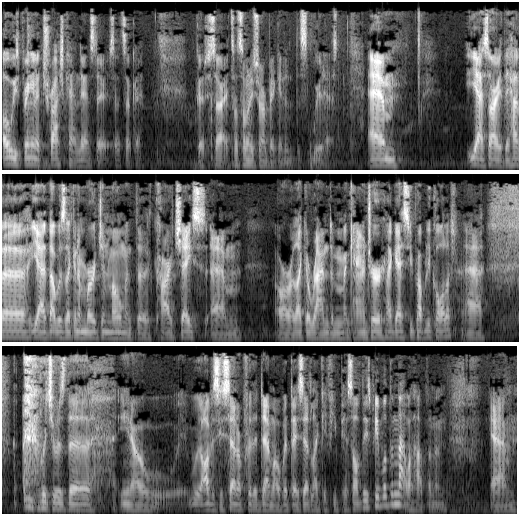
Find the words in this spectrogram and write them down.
Oh, he's bringing a trash can downstairs. That's okay. Good. Sorry, I thought somebody was trying to break into this weird house. Um, yeah, sorry. They had a yeah. That was like an emergent moment. The car chase, um, or like a random encounter, I guess you probably call it. Uh, which was the you know obviously set up for the demo, but they said like if you piss off these people, then that will happen, and um,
